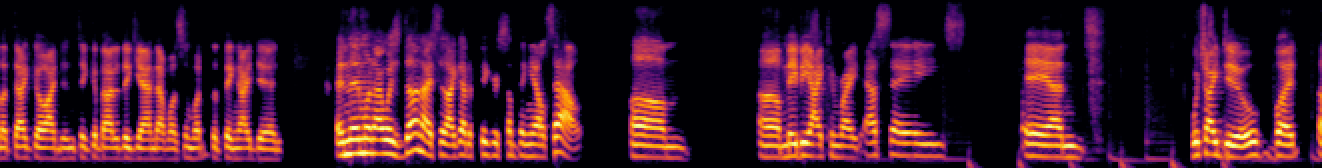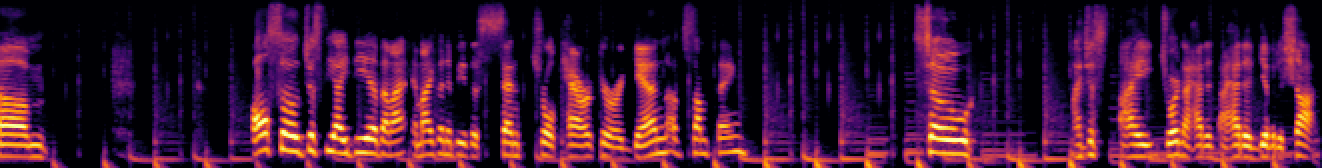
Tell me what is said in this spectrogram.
let that go. I didn't think about it again. That wasn't what the thing I did. And then when I was done, I said, I got to figure something else out. Um, uh, maybe I can write essays, and which I do, but um, also just the idea of am I am I going to be the central character again of something? So I just I Jordan I had to I had to give it a shot,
